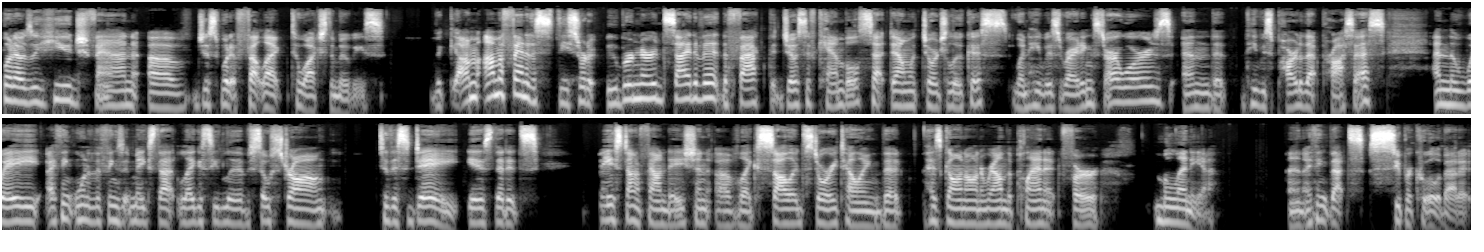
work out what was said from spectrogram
but I was a huge fan of just what it felt like to watch the movies. I'm I'm a fan of the sort of uber nerd side of it. The fact that Joseph Campbell sat down with George Lucas when he was writing Star Wars, and that he was part of that process, and the way I think one of the things that makes that legacy live so strong to this day is that it's based on a foundation of like solid storytelling that has gone on around the planet for millennia. And i think that's super cool about it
